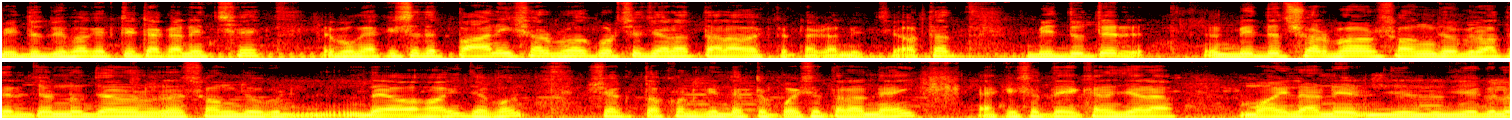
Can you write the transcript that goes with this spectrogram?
বিদ্যুৎ বিভাগ একটি টাকা নিচ্ছে, এবং একই সাথে পানি সরবরাহ করছে যারা, তারাও একটা টাকা নিচ্ছে। অর্থাৎ বিদ্যুতের, বিদ্যুৎ সরবরাহ সংযোগ, রাতের জন্য যারা সংযোগ দেওয়া হয় যখন, সে তখন কিন্তু একটা পয়সা তারা নেয়। একই সাথে এখানে যারা ময়লা যেগুলো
